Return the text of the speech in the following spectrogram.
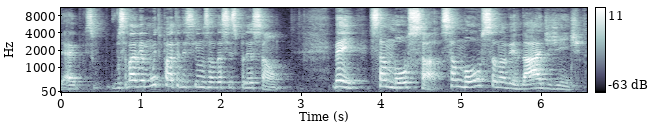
é, você vai ver muito patricinho usando essa expressão. Bem, samosa. Samosa, na verdade, gente,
